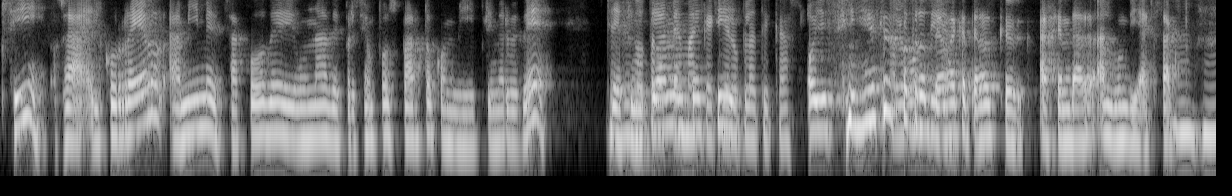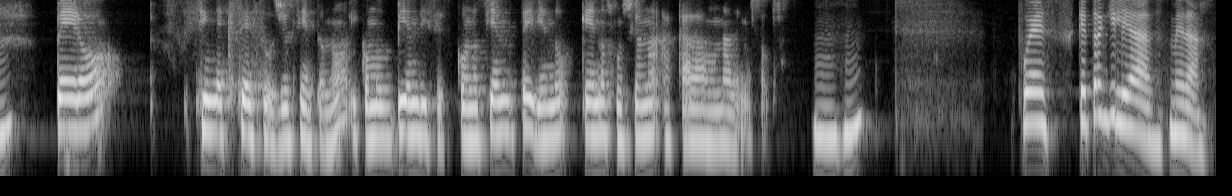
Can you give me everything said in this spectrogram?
Sí, o sea, el correr a mí me sacó de una depresión postparto con mi primer bebé. Definitivamente es otro tema que quiero platicar. Oye, sí, ese es otro tema que tenemos que agendar algún día, exacto. Pero sin excesos, yo siento, ¿no? Y como bien dices, conociéndote y viendo qué nos funciona a cada una de nosotras. Pues qué tranquilidad me da.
